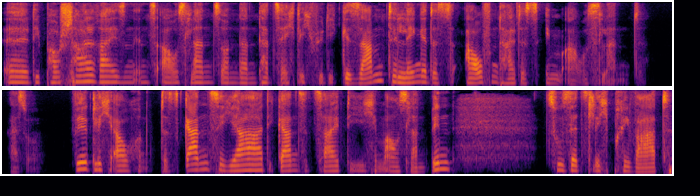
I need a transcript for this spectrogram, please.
äh, die Pauschalreisen ins Ausland, sondern tatsächlich für die gesamte Länge des Aufenthaltes im Ausland. Also wirklich auch das ganze Jahr, die ganze Zeit, die ich im Ausland bin, zusätzlich privat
